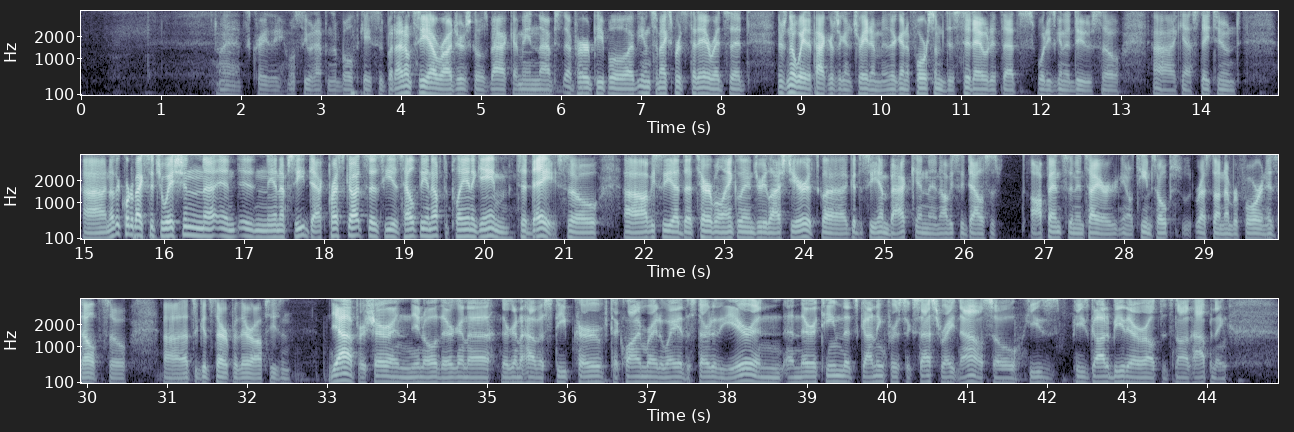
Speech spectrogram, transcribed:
yeah, it's crazy. We'll see what happens in both cases, but I don't see how Rodgers goes back. I mean, I've I've heard people, I've, even some experts today I read said there's no way the Packers are going to trade him, and they're going to force him to sit out if that's what he's going to do. So, uh, yeah, stay tuned. Uh, another quarterback situation uh, in, in the NFC. Dak Prescott says he is healthy enough to play in a game today. So uh, obviously, he had that terrible ankle injury last year. It's uh, good to see him back, and then obviously Dallas's offense and entire you know team's hopes rest on number four and his health. So uh, that's a good start for their offseason. Yeah, for sure, and you know they're gonna they're gonna have a steep curve to climb right away at the start of the year, and and they're a team that's gunning for success right now. So he's he's got to be there, or else it's not happening.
